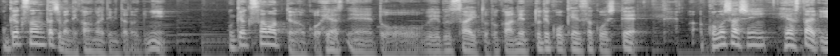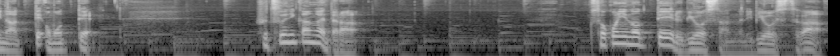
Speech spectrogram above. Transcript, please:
お客さんの立場で考えてみた時にお客様っていうのはこうヘア、えーと、ウェブサイトとかネットでこう検索をしてこの写真ヘアスタイルいいなって思って普通に考えたらそこに載っている美容師さんなり美容室が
